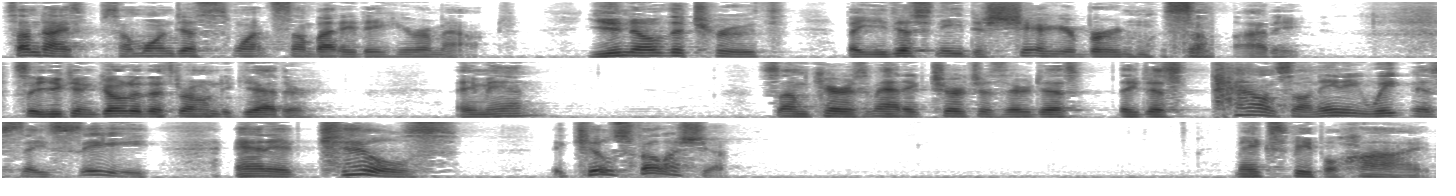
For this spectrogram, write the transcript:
Sometimes someone just wants somebody to hear them out. You know the truth, but you just need to share your burden with somebody so you can go to the throne together. Amen. Some charismatic churches, they're just, they just pounce on any weakness they see and it kills, it kills fellowship. Makes people hide.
